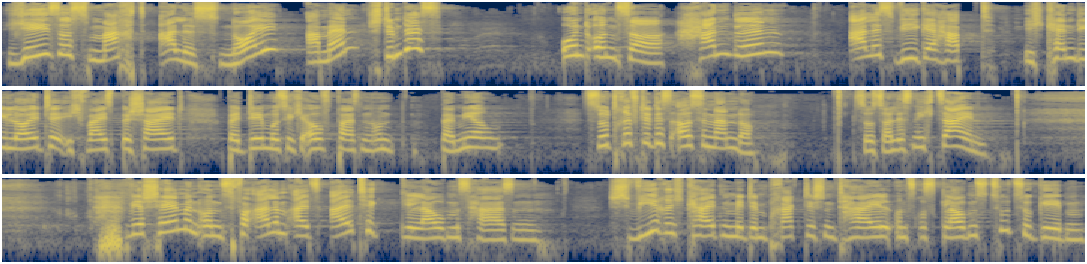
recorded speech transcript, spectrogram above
Jesus macht alles neu. Amen. Stimmt es? Und unser Handeln, alles wie gehabt. Ich kenne die Leute, ich weiß Bescheid, bei dem muss ich aufpassen und bei mir, so driftet es auseinander. So soll es nicht sein. Wir schämen uns vor allem als alte Glaubenshasen, Schwierigkeiten mit dem praktischen Teil unseres Glaubens zuzugeben.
